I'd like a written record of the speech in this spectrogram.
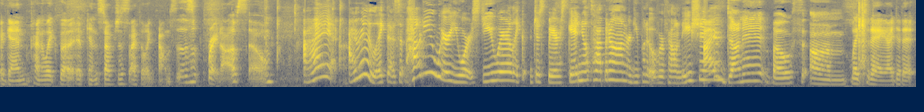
again, kind of like the Ipkin stuff, just I feel like bounces right off. So I I really like that stuff. How do you wear yours? Do you wear like just bare skin you'll tap it on or do you put it over foundation? I've done it both. Um, like today, I did it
